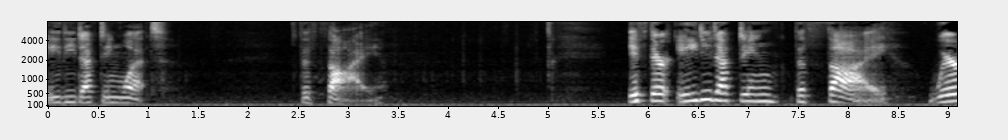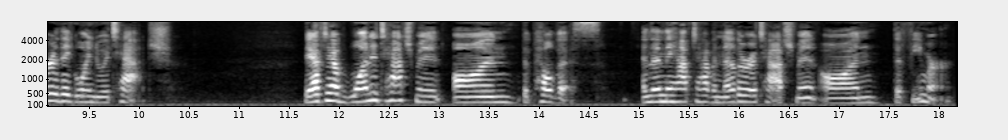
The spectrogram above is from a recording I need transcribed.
Adducting what? The thigh. If they're adducting the thigh, where are they going to attach? They have to have one attachment on the pelvis, and then they have to have another attachment on the femur.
